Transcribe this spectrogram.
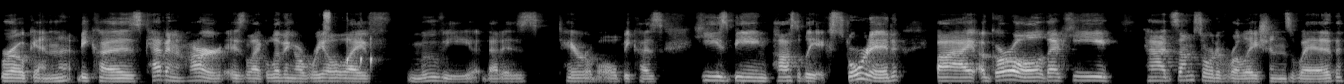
Broken because Kevin Hart is like living a real life movie that is terrible because he's being possibly extorted by a girl that he had some sort of relations with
